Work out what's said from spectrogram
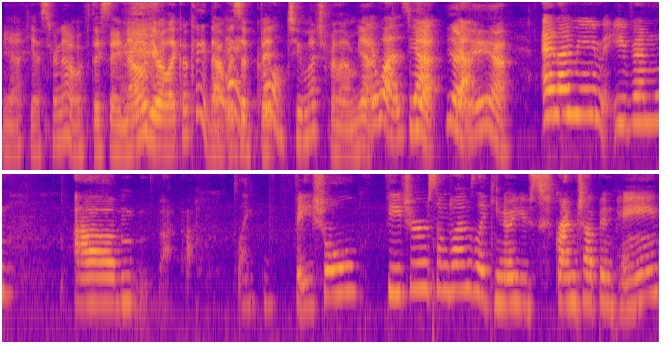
yeah. Yes or no. If they say no, you're like, okay, that was a cool. bit too much for them. Yeah. It was, yeah, Yeah. Yeah. yeah. Yeah. yeah. And I mean, even um, facial features sometimes, like you know, you scrunch up in pain,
